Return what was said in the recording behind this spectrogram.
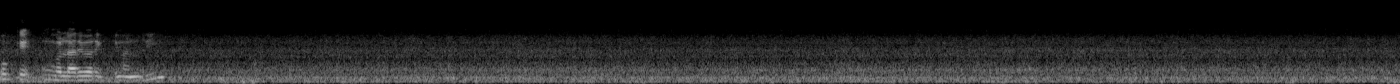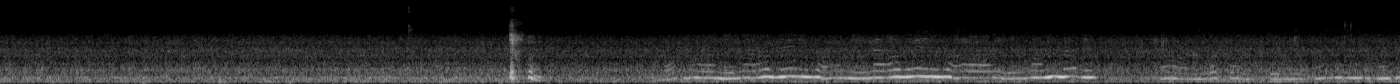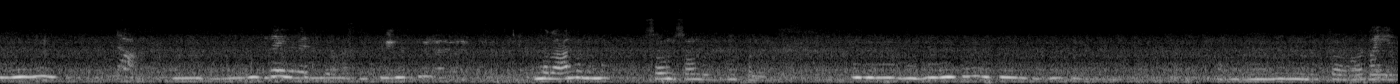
ஓகே. உங்கள் அறிவுரைக்கு நன்றி. நம்ம ஆன் பண்ணணும்னா சவுண்டு சவுண்டு. மீட் பண்ணுவோம் அந்த காதல்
